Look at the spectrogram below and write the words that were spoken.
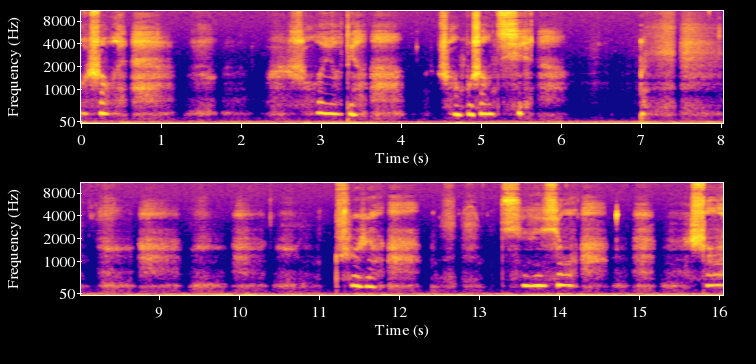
我稍微稍微有点喘不上气。主人，请允许我稍微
